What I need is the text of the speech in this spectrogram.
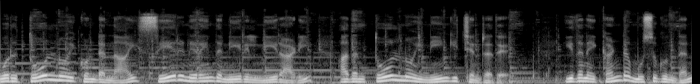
ஒரு தோல் நோய் கொண்ட நாய் சேறு நிறைந்த நீரில் நீராடி அதன் தோல் நோய் நீங்கிச் சென்றது. இதனை கண்ட முசுகுந்தன்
